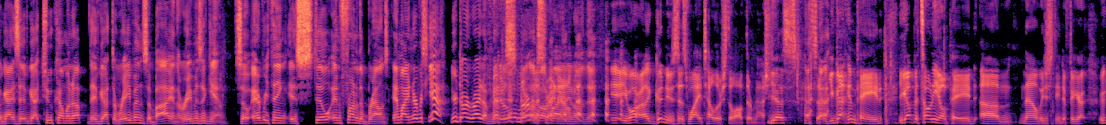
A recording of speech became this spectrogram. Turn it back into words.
But guys, they've got two coming up. They've got the Ravens, a bye, and the Ravens again. So everything is still in front of the Browns. Am I nervous? Yeah, you're darn right. I'm nervous. You're a little nervous about right now. on them. You are. Uh, good news is Wyatt Teller's still out there mashing. Yes. So you got him paid. You got Bitonio paid. Um, now we just need to figure out.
